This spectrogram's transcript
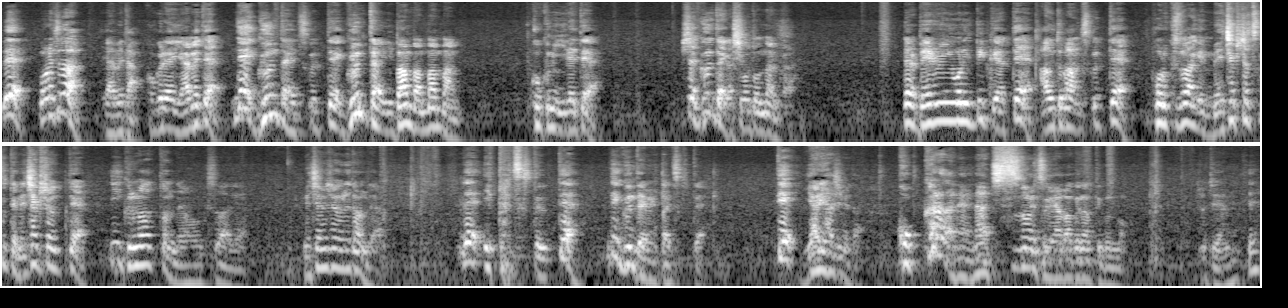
でこの人はやめた。国連やめて。で軍隊作って軍隊にバンバンバンバン国民入れてそしたら軍隊が仕事になるから。だからベルリンオリンピックやってアウトバーン作ってフォルクスワーゲンめちゃくちゃ作ってめちゃくちゃ売っていい車だったんだよフォルクスワーゲン。めちゃめちゃ売れたんだよ。でいっぱい作って売ってで軍隊もいっぱい作って。でやり始めた。こっからだねナチスドイツがやばくなってくるの。ちょっとやめて。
